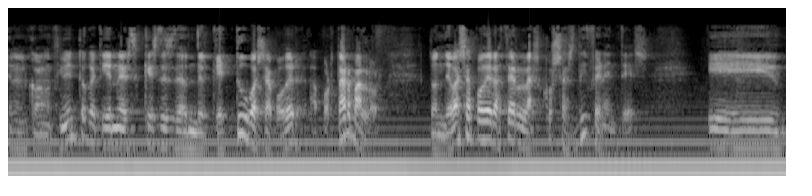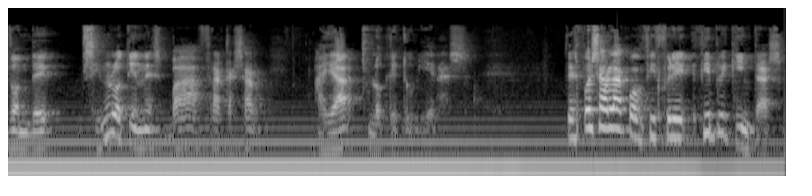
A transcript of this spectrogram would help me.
en el conocimiento que tienes, que es desde donde que tú vas a poder aportar valor, donde vas a poder hacer las cosas diferentes y donde si no lo tienes va a fracasar allá lo que tuvieras. Después habla con Cipri, Quintas.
